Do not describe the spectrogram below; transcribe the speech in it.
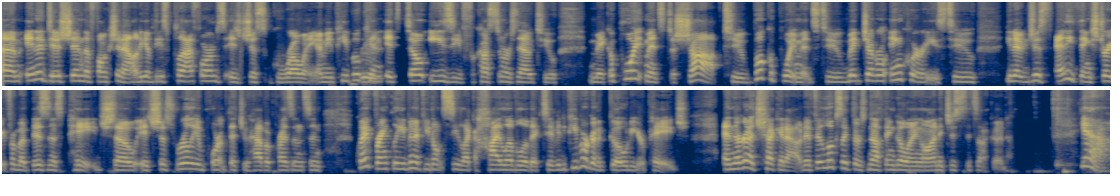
Um, in addition, the functionality of these platforms is just growing. I mean, people mm. can, it's so easy for customers now to make appointments, to shop, to book appointments, to make general inquiries, to, you know, just anything straight from a business page. So it's just really important that you have a presence. And quite frankly, even if you don't see like a high level of activity, people are going to go to your page and they're going to check it out. If it looks like there's nothing going on, it just, it's not good. Yeah,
